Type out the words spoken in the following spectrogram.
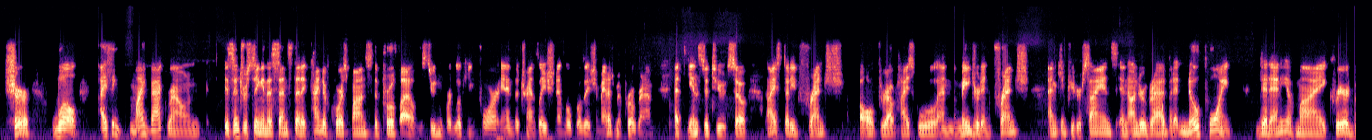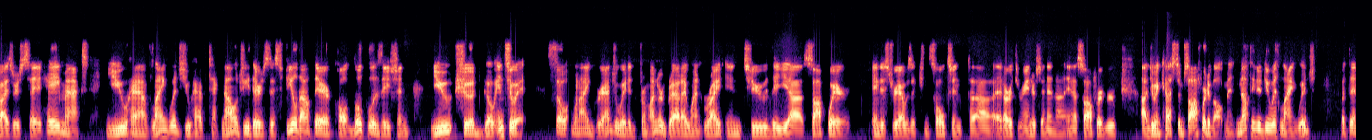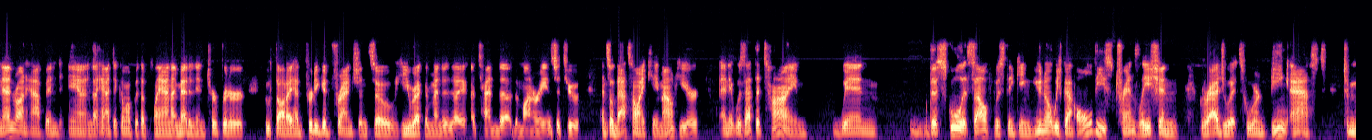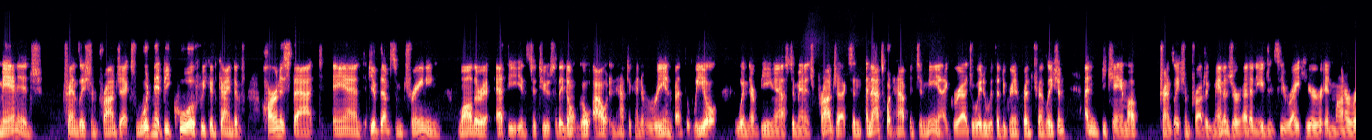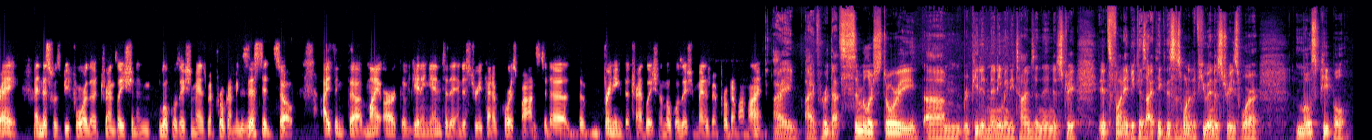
Sure. Well, I think my background is interesting in the sense that it kind of corresponds to the profile of the student we're looking for in the translation and localization management program at the Institute. So I studied French all throughout high school and majored in French and computer science in undergrad, but at no point did any of my career advisors say, Hey, Max, you have language, you have technology, there's this field out there called localization. You should go into it. So when I graduated from undergrad, I went right into the uh, software industry. I was a consultant uh, at Arthur Andersen in a, in a software group uh, doing custom software development, nothing to do with language. But then Enron happened and I had to come up with a plan. I met an interpreter who thought I had pretty good French. And so he recommended I attend the, the Monterey Institute. And so that's how I came out here. And it was at the time when the school itself was thinking, you know, we've got all these translation graduates who are being asked to manage translation projects. Wouldn't it be cool if we could kind of harness that and give them some training while they're at the institute so they don't go out and have to kind of reinvent the wheel when they're being asked to manage projects? And, and that's what happened to me. I graduated with a degree in French translation and became a translation project manager at an agency right here in Monterey. And this was before the translation and localization management program existed. So I think my arc of getting into the industry kind of corresponds to the the bringing the translation and localization management program online. I I've heard that similar story um, repeated many many times in the industry. It's funny because I think this is one of the few industries where most people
